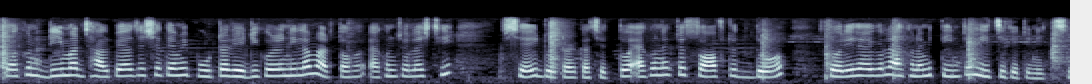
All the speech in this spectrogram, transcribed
তো এখন ডিম আর ঝাল পেঁয়াজের সাথে আমি পুরটা রেডি করে নিলাম আর তখন এখন চলে আসছি সেই ডোটার কাছে। তো এখন একটা সফট ডো তৈরি হয়ে গেলে এখন আমি তিনটে লিচি কেটে নিচ্ছি।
